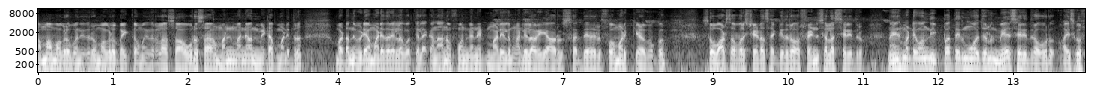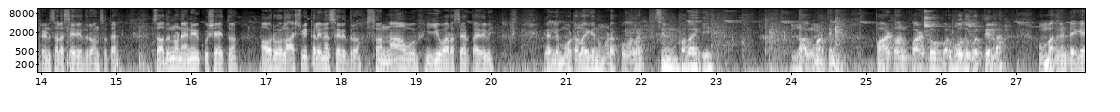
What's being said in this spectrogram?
ಅಮ್ಮ ಮಗಳು ಬಂದಿದ್ದರು ಮಗಳು ಬೈಕ್ ತೊಗೊಂಬಂದಿದ್ರಲ್ಲ ಸೊ ಅವರು ಸಹ ಮನ್ ಮನೆ ಒಂದು ಮೀಟಪ್ ಮಾಡಿದ್ರು. ಬಟ್ ಒಂದು ವಿಡಿಯೋ ಮಾಡಿದಾರೆ ಇಲ್ಲ ಗೊತ್ತಿಲ್ಲ ಯಾಕೆ ನಾನು ಫೋನ್ ಕನೆಕ್ಟ್ ಮಾಡಿಲ್ಲ ಮಾಡಿಲ್ಲ ಅವರಿಗೆ. ಅವ್ರಿಗೆ ಸದ್ಯದಲ್ಲಿ ಫೋನ್ ಮಾಡಿ ಕೇಳಬೇಕು. ಸೊ ವಾಟ್ಸಪ್ಪಲ್ಲಿ ಸ್ಟೇಟಸ್ ಹಾಕಿದ್ರು, ಅವ್ರ ಫ್ರೆಂಡ್ಸ್ ಎಲ್ಲ ಸೇರಿದ್ರು. ನನ್ನ ಮಟ್ಟಿಗೆ ಒಂದು ಇಪ್ಪತ್ತೈದು ಮೂವತ್ತು ಜನ ಮೇಲೆ ಸೇರಿದ್ರು ಅವರು. ಹೈಸ್ಕೂಲ್ ಫ್ರೆಂಡ್ಸ್ ಎಲ್ಲ ಸೇರಿದ್ರು ಅನ್ಸುತ್ತೆ. ಸೊ ಅದನ್ನು ನೋಡಿ ನನಗೆ ಖುಷಿ ಆಯಿತು. ಅವರು ಲಾಸ್ಟ್ ವೀಕಲ್ಲಿನ ಸೇರಿದ್ರು. ಸೊ ನಾವು ಈ ವಾರ ಸೇರ್ತಾ ಇದ್ದೀವಿ ಇದರಲ್ಲಿ ಮೋಟಲಾಗಿ ಏನು ಮಾಡೋಕ್ಕೆ ಹೋಗಲ್ಲ. ಸಿಂಪಲಾಗಿ ಲಾಗ್ ಮಾಡ್ತೀನಿ. ಪಾರ್ಟ್ ಒನ್ ಪಾರ್ಟ್ ಟು ಬರ್ಬೋದು, ಗೊತ್ತಿಲ್ಲ. ಒಂಬತ್ತು ಗಂಟೆಗೆ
